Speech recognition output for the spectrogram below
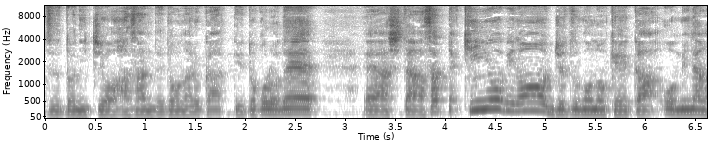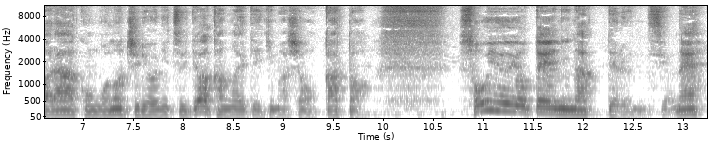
末土日を挟んでどうなるかっていうところで、えー、明日、明後日、金曜日の術後の経過を見ながら今後の治療については考えていきましょうかと。そういう予定になってるんですよね。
